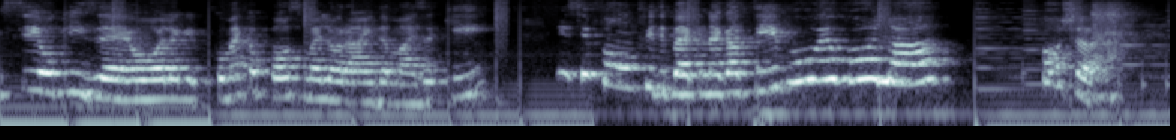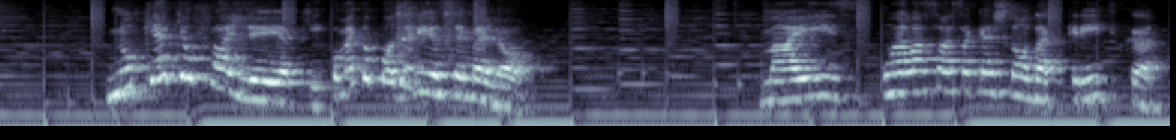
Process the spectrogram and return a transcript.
Se eu quiser, eu olho como é que eu posso melhorar ainda mais aqui. E se for um feedback negativo, eu vou olhar. Poxa, no que é que eu falhei aqui? Como é que eu poderia ser melhor? Mas com relação a essa questão da crítica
